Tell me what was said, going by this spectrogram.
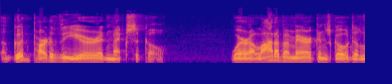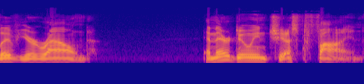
a good part of the year in Mexico where a lot of Americans go to live year round. And they're doing just fine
